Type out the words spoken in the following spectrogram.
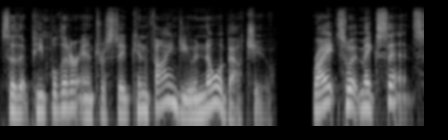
so that people that are interested can find you and know about you. Right? So it makes sense.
